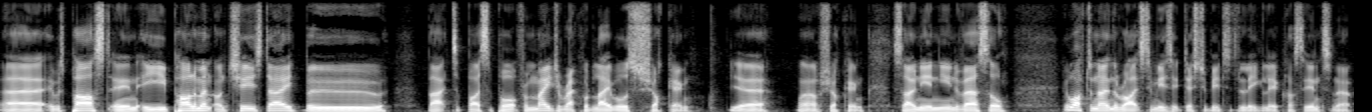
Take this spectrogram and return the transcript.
Uh, it was passed in EU Parliament on Tuesday. Boo! Backed by support from major record labels. Shocking. Yeah, wow, shocking. Sony and Universal, who often own the rights to music distributed illegally across the internet.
